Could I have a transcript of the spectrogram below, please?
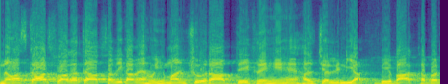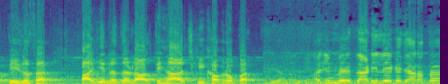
नमस्कार स्वागत है आप सभी का। मैं हूँ हिमांशु और आप देख रहे हैं हलचल इंडिया। बेबाक खबर तेज असर। आइए नज़र डालते हैं आज की खबरों पर। अजी मैं गाड़ी लेके जा रहा था।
